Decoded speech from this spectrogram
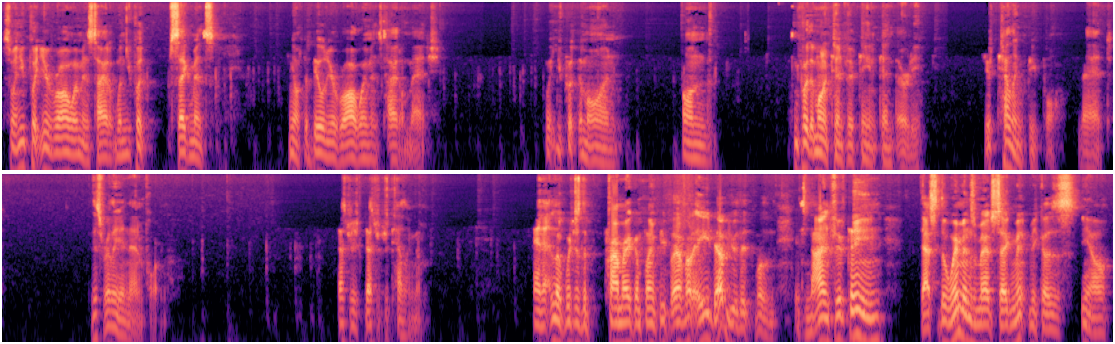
So when you put your Raw Women's title, when you put segments, you know, to build your Raw Women's title match, when you put them on, on, you put them on at 10, 15, 10, 30, you're telling people that this really isn't that important. That's what, that's what you're telling them. And that, look, which is the primary complaint people have about AEW that, well, it's 9.15. That's the women's match segment because, you know,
